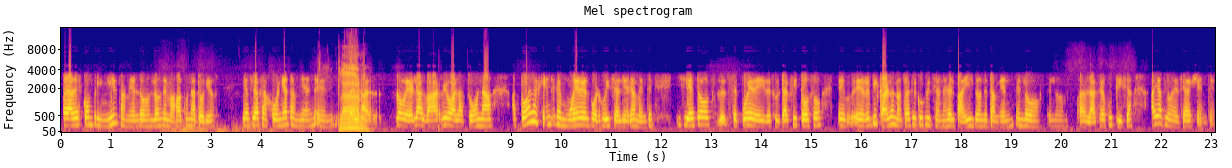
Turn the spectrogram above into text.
para descomprimir también los, los demás vacunatorios. Y hacia Sajonia también, Claro. Proveerle al barrio, a la zona, a toda la gente que mueve el Poder Judicial diariamente. Y si esto eh, se puede y resulta exitoso, eh, eh, replicarlo en otras circunscripciones del país, donde también en los, en los palacios de justicia hay afluencia de gente.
